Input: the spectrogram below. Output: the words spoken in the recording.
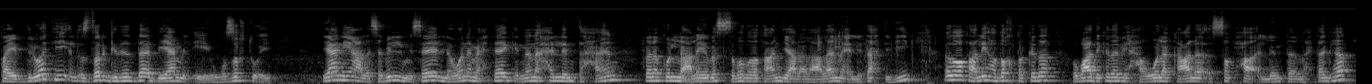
طيب دلوقتي الإصدار الجديد ده بيعمل إيه؟ وظيفته إيه؟ يعني على سبيل المثال لو أنا محتاج إن أنا أحل امتحان فأنا كل اللي عليا بس بضغط عندي على العلامة اللي تحت دي اضغط عليها ضغطة كده وبعد كده بيحولك على الصفحة اللي أنت محتاجها.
